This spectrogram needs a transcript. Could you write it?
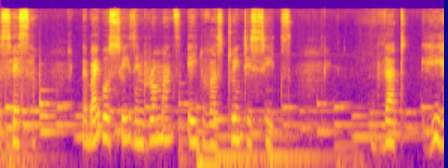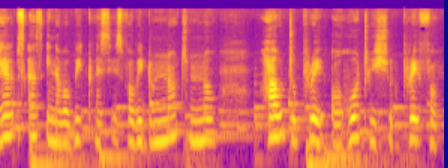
intercessor. The Bible says in Romans 8, verse 26, that he helps us in our weaknesses, for we do not know how to pray or what we should pray for.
